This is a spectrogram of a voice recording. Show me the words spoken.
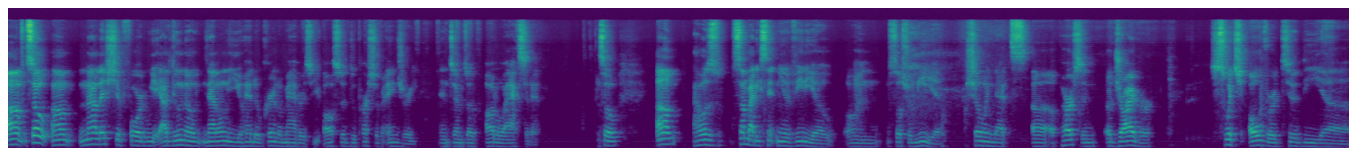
Um, so um, now let's shift forward. We I do know not only you handle criminal matters, you also do personal injury in terms of auto accident. So um, I was somebody sent me a video on social media showing that uh, a person, a driver, switched over to the uh,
